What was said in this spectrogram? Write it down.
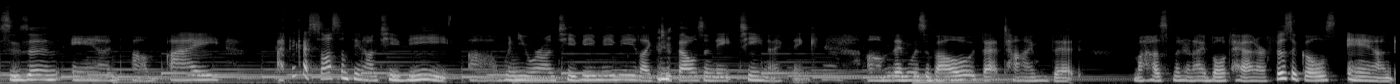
Susan, and um, I I think I saw something on TV uh, when you were on TV, maybe like Mm-hmm. 2018, I think. Um, then it was about that time that my husband and I both had our physicals, and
